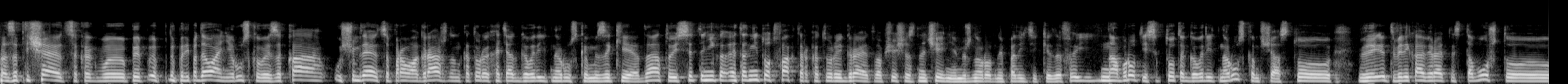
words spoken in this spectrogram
запрещаются как бы преподавание русского языка, ущемляются права граждан, которые хотят говорить на русском языке. Да? То есть это не, это не тот фактор, который играет вообще сейчас значение международной политики. Наоборот, если кто-то говорит на русском сейчас, то это велика вероятность того, что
